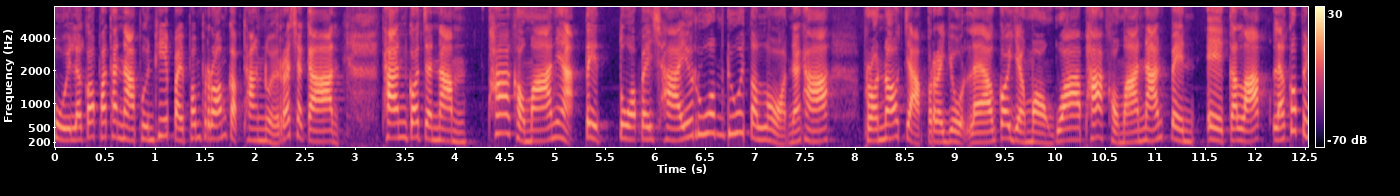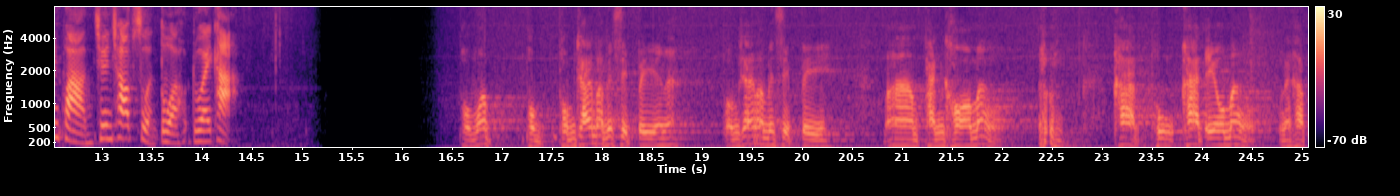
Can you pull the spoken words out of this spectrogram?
คุย แล้วก็พัฒนาพื้นที่ไปพร้อมๆ กับทางหน่วยราชการ ท่านก็จะนำผ้าขาวม้าเนี่ยติดตัวไปใช้ร่วมด้วยตลอดนะคะ เพราะนอกจากประโยชน์แล้วก็ยังมองว่าผ้าขาวม้านั้นเป็นเอกลักษณ์ แล้วก็เป็นความชื่นชอบส่วนตัวด้วยค่ะ ผมว่าผมผมใช้มาเป็นสิบปีแล้วนะ ผมใช้มาเป็นสิบปี มาพันคอมั่ง คาดพุงคาดเอวมั่งนะครับ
